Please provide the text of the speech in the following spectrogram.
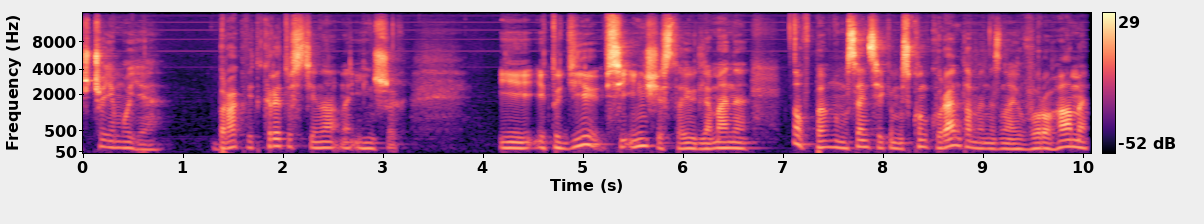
що є моє, брак відкритості на, на інших. І, і тоді всі інші стають для мене ну, в певному сенсі якимись конкурентами, не знаю, ворогами.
